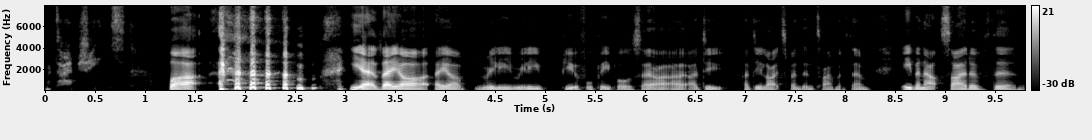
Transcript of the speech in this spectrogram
my timesheets. But um, yeah, they are they are really really beautiful people. So I, I, do I do like spending time with them, even outside of the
